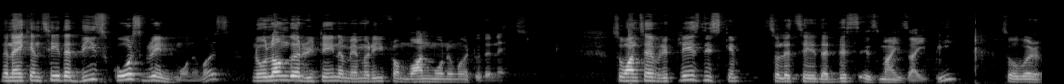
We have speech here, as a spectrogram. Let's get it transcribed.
then I can say that these coarse grained monomers no longer retain a memory from one monomer to the next. So, once I have replaced this, so let us say that this is my xi p. So, over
